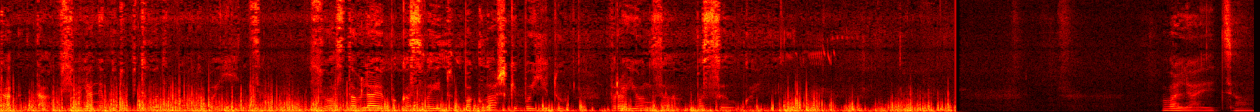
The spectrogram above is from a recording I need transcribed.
Так, так, все, я не буду підходити, бо вона боїться. Все, оставляю поки свої тут баклажки, бо їду в район за посилкою. Валяється он.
